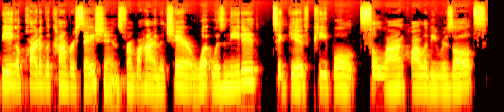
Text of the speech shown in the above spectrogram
being a part of the conversations from behind the chair, what was needed to give people salon quality results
